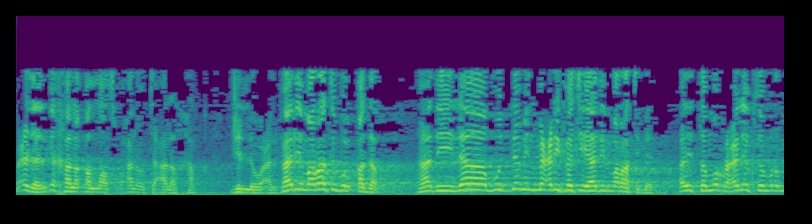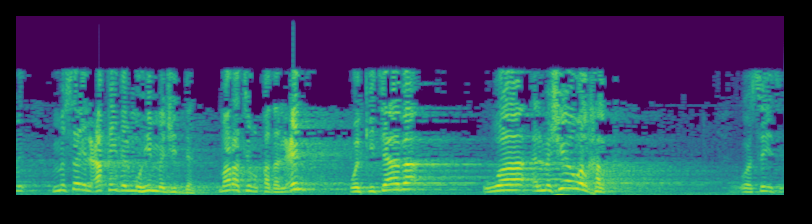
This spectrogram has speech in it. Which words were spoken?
بعد ذلك خلق الله سبحانه وتعالى الخلق جل وعلا. فهذه مراتب القدر. هذه لا بد من معرفة هذه المراتب. هذه تمر عليك تمر من مسائل العقيدة المهمة جدا. مراتب القدر العلم والكتابة والمشيئة والخلق. وسيد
